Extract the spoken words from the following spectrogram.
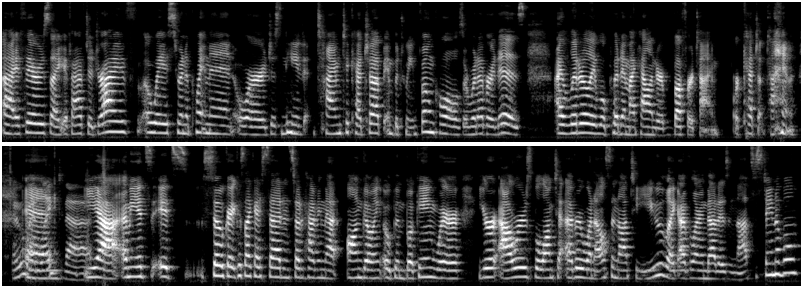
uh, if there's like if i have to drive a ways to an appointment or just need time to catch up in between phone calls or whatever it is i literally will put in my calendar buffer time or catch up time. Oh, I like that. Yeah, I mean it's it's so great because like I said, instead of having that ongoing open booking where your hours belong to everyone else and not to you, like I've learned that is not sustainable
